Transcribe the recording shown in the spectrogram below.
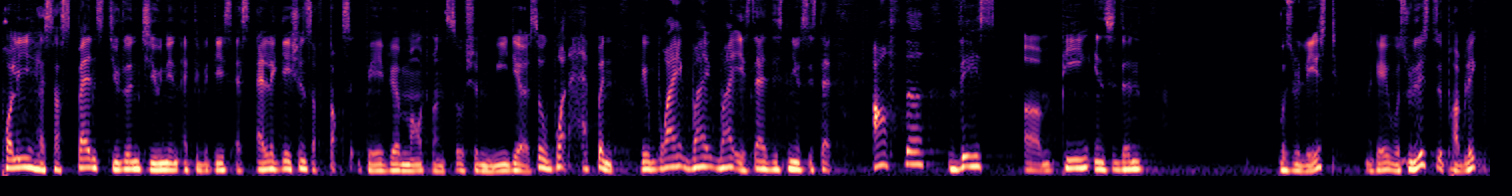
Poly has suspended student union activities as allegations of toxic behavior mount on social media. So what happened? Okay, why why why is that this news? Is that after this um, peeing incident was released, okay, was released to the public,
